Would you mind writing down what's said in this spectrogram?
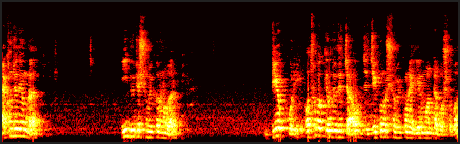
এখন যদি আমরা এই দুইটা সমীকরণ আবার বিয়োগ করি। অথবা কেউ যদি চাও যে যে কোনো সমীকরণে এর মানটা বসাবা,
